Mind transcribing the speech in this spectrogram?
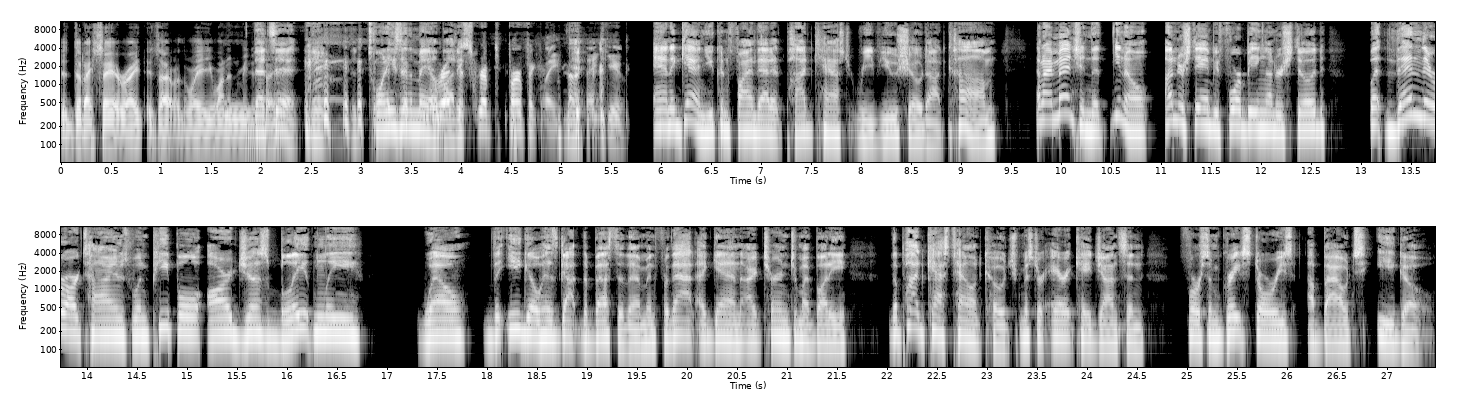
did I say it right? Is that the way you wanted me to That's say it. That's it. The 20s in the mail, you read buddy. the script perfectly. Thank you. And again, you can find that at podcastreviewshow.com. And I mentioned that, you know, understand before being understood. But then there are times when people are just blatantly, well, the ego has got the best of them. And for that, again, I turn to my buddy, the podcast talent coach, Mr. Eric K. Johnson, for some great stories about ego.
